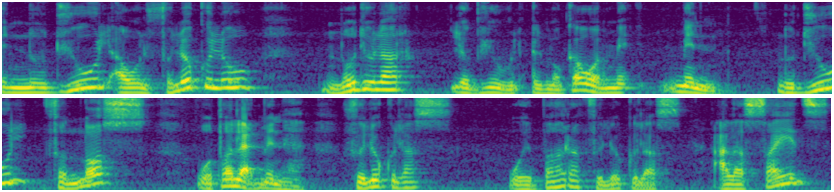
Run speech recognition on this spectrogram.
ال nodule أو الفوليكولو نوديولار لوبيول المكون من nodule في النص وطالع منها flocculus و paraflocculus على ال sides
